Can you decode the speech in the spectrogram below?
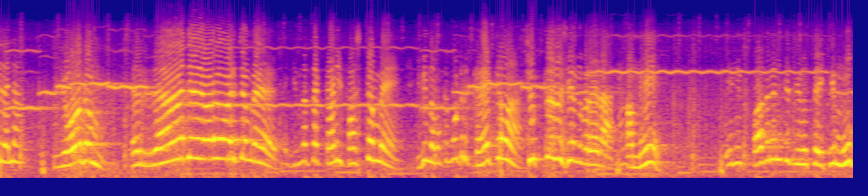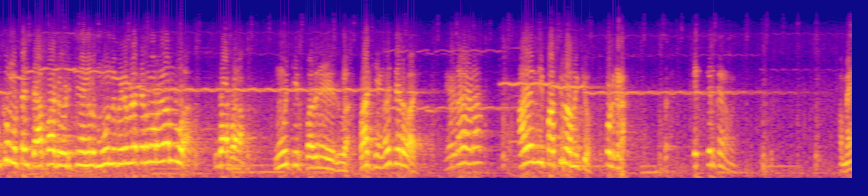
ഇതല്ല. യോഗം. രാജയോഗം അടിച്ചമ്മേ. ഇന്നത്തെ കണി ഫസ്റ്റ് അമ്മേ ഇനി നമുക്ക് ഇങ്ങോട്ടൊരു കയറ്റമാ ശുക്രദശ എന്ന് പറയടാ. അമ്മേ ഇനി പതിനഞ്ച് ദിവസത്തേക്ക് മൂക്കുമുട്ടൻ ചാപ്പാട് ഓടിച്ച് ഞങ്ങൾ മൂന്ന് പേരും ഇവിടെ കിടന്നുറങ്ങാൻ പോവാ. ഇതാ പണം. നൂറ്റി പതിനേഴ് രൂപ. ബാക്കി ഞങ്ങൾ ചെലവാക്കി. എടാ എടാ. അത് നീ പത്ത് രൂപ വയ്ക്കോ കൊടുക്കടാ. എടുക്കണം അമ്മേ.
